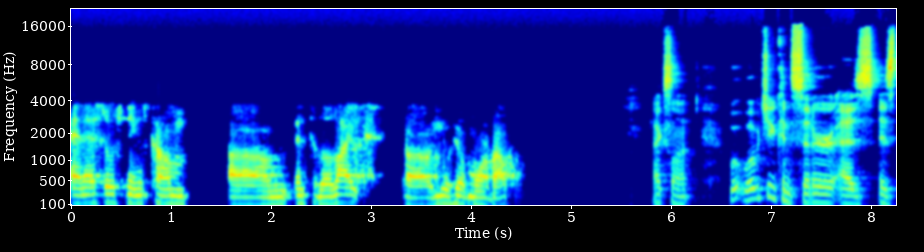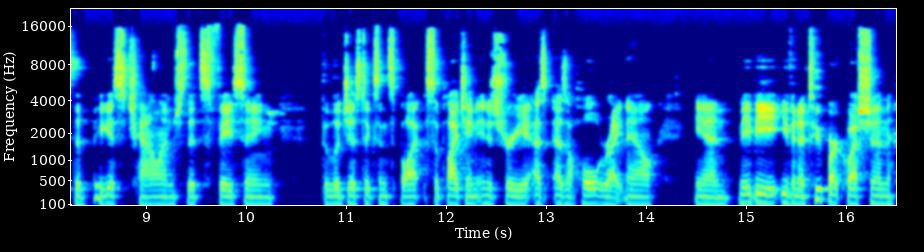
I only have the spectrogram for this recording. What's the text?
And as those things come um, into the light, uh, you'll hear more about them. Excellent. What would you consider as is the biggest challenge that's facing the logistics and supply chain industry as, as a whole right now? And maybe even a two part question,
